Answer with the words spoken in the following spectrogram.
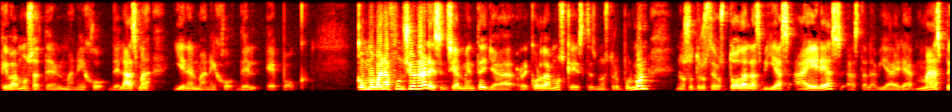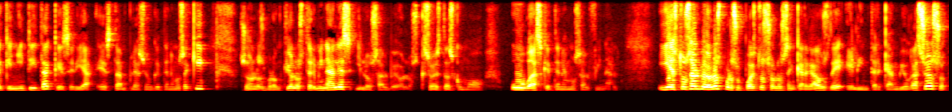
que vamos a tener en el manejo del asma y en el manejo del EPOC. ¿Cómo van a funcionar? Esencialmente ya recordamos que este es nuestro pulmón. Nosotros tenemos todas las vías aéreas, hasta la vía aérea más pequeñitita, que sería esta ampliación que tenemos aquí. Son los bronquiolos terminales y los alveolos, que son estas como uvas que tenemos al final. Y estos alveolos, por supuesto, son los encargados del intercambio gaseoso,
